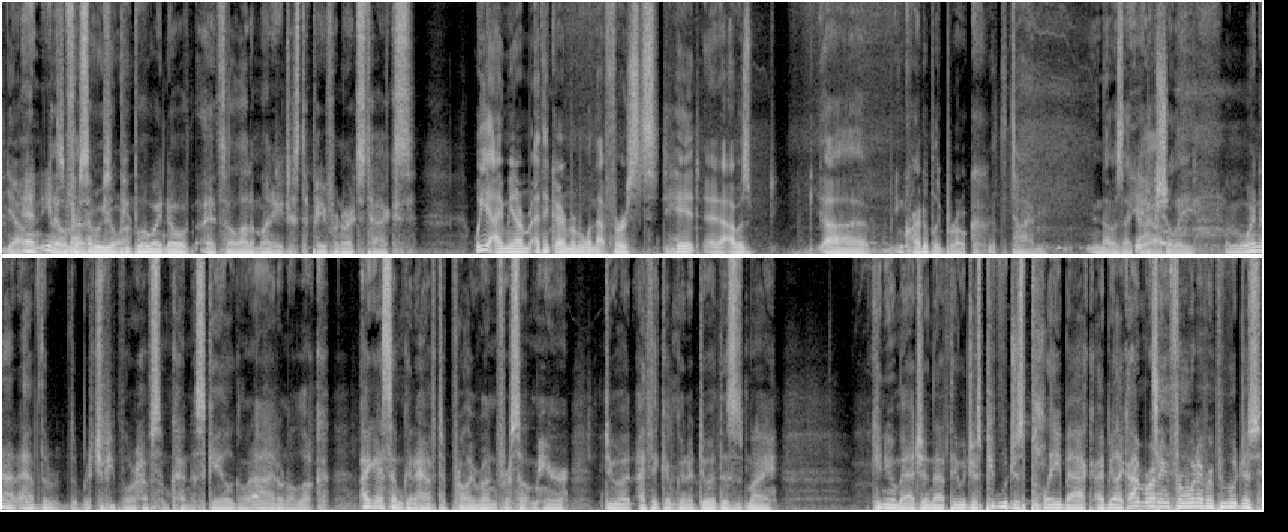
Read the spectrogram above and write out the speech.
Yeah, and you know for some, some people who I know it's a lot of money just to pay for an arts tax Well, yeah, I mean, I think I remember when that first hit, and I was uh, incredibly broke at the time, and that was like Yeah. actually I mean, why not have the the rich people or have some kind of scale going? "Ah, I don't know. Look, I guess I'm gonna have to probably run for something here. Do it. I think I'm gonna do it. This is my. Can you imagine that they would just people would just play back? I'd be like, I'm running for whatever. People would just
